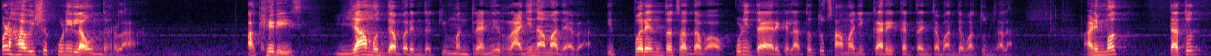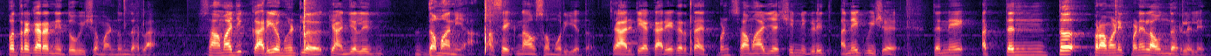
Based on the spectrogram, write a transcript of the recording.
पण हा विषय कुणी लावून धरला? अखेरीस या मुद्द्यापर्यंत की मंत्र्यांनी राजीनामा द्यावा. इथपर्यंतचा दबाव कुणी तयार केला? तर तो सामाजिक कार्यकर्त्यांच्या माध्यमातून झाला. आणि मग त्यातून पत्रकारांनी तो विषय मांडून धरला. सामाजिक कार्य म्हटलं की अंजली दमानिया असं एक नाव समोर येतं. त्या आर टी आय कार्यकर्ता आहेत पण समाजाशी निगडीत अनेक विषय त्यांनी अत्यंत प्रामाणिकपणे लावून धरलेले आहेत.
